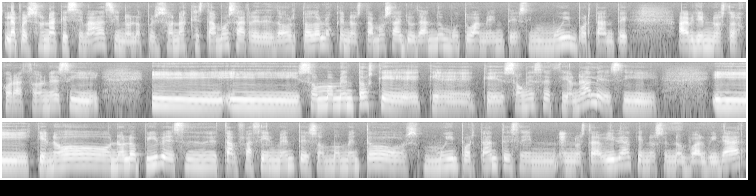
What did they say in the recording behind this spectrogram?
la persona que se va, sino las personas que estamos alrededor, todos los que nos estamos ayudando mutuamente. Es muy importante abrir nuestros corazones y, y son momentos que, que, que son excepcionales y y que no, no lo vives eh, tan fácilmente, son momentos muy importantes en, en nuestra vida que no se nos va a olvidar.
